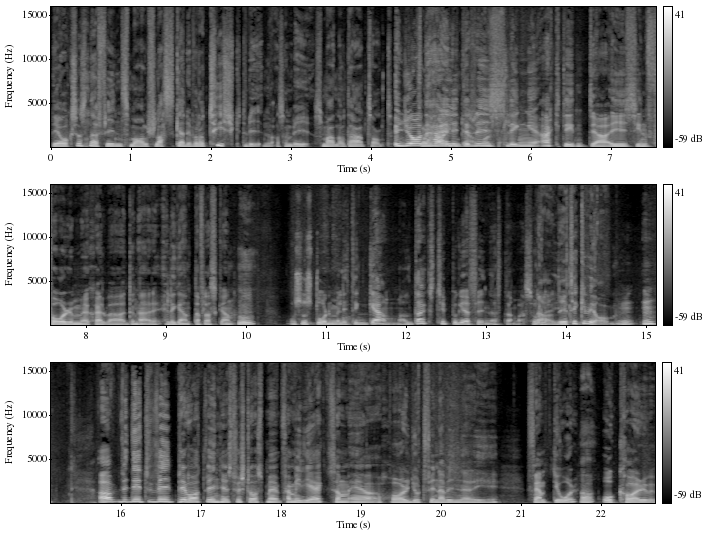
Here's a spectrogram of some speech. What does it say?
Det är också en sån här fin smal flaska. Det var något tyskt vin va? Som, vi, som hade något annat sånt. Ja, Från det här är lite. Riesling-aktigt ja, i sin form, själva den här eleganta flaskan. Mm. Och så står det med lite gammaldags typografi nästan. Va? Så Ja, det tycker vi om. Mm, mm. Ja, det är ett vi, privat vinhus förstås med familjeägt som är, har gjort fina viner i 50 år Ja. och har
